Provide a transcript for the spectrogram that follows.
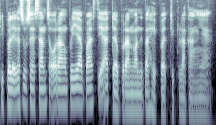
di balik kesuksesan seorang pria pasti ada peran wanita hebat di belakangnya.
